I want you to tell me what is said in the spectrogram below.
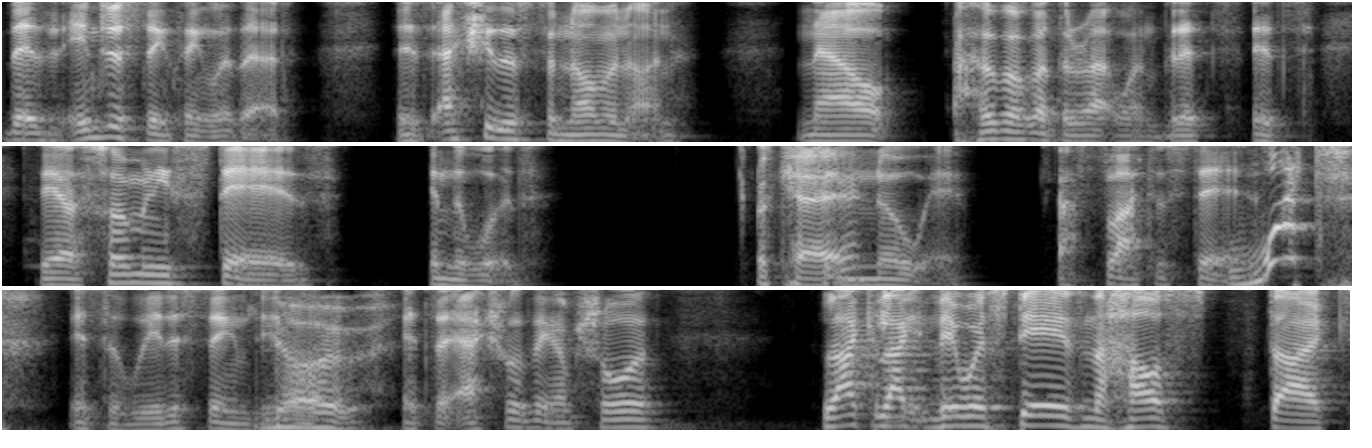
there's an interesting thing with that. There's actually this phenomenon. Now, I hope I've got the right one, but it's it's there are so many stairs in the woods Okay. to nowhere. A flight of stairs. What? It's the weirdest thing, dude. No. It's an actual thing. I'm sure. Like like there were stairs in the house like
